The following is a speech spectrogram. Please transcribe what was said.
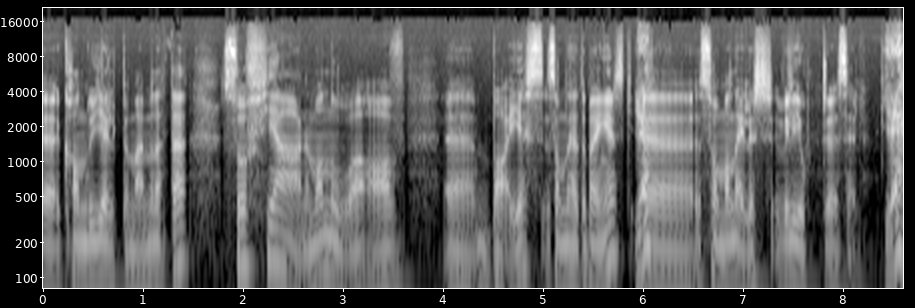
uh, kan du hjælpe mig med dette, så fjerner man noget af bias, som det heter på engelsk, Ja. eh, som man ellers ville gjort eh, selv. Ja,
